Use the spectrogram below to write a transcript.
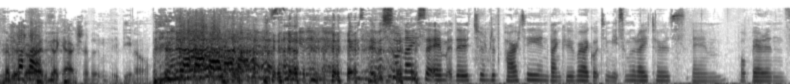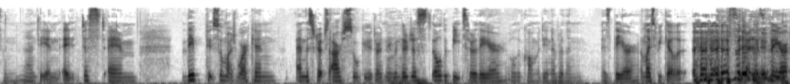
and I'd be like, all right. They'd be like, action. I'd be like, hey, Dino. Get in there. it was it was so nice at um, at the 200th party in Vancouver. I got to meet some of the writers, um, Bob Berens and Andy, and it just um, they put so much work in, and the scripts are so good, aren't they? When they're just all the beats are there, all the comedy and everything is there, unless we kill it. it's, it's there.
